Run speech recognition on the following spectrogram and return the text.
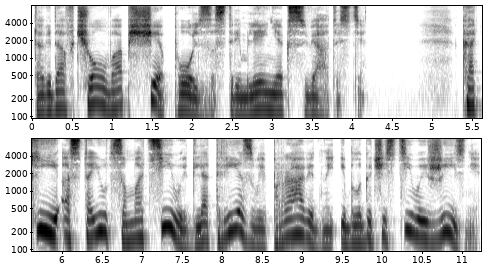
Тогда в чем вообще польза стремления к святости? Какие остаются мотивы для трезвой, праведной и благочестивой жизни?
